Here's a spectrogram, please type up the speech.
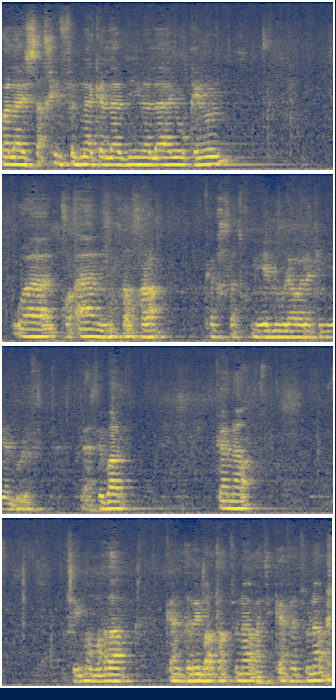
ولا يستخفنك الذين لا يوقنون. والقرآن نقطة أخرى كان خصتكم هي الأولى ولكن هي الأولى في الاعتبار. كان فيما مضى كانت رباطتنا واعتكافتنا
